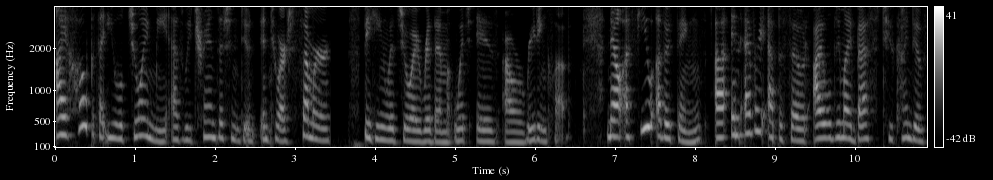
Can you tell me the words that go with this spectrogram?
I hope that you will join me as we transition to, into our summer Speaking with Joy rhythm, which is our reading club. Now, a few other things. Uh, in every episode, I will do my best to kind of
